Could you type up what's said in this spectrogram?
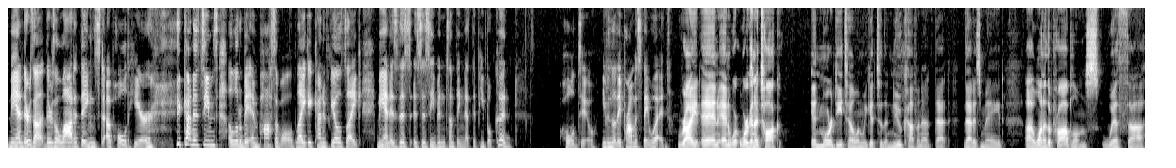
man, there's a there's a lot of things to uphold here. it kind of seems a little bit impossible. Like it kind of feels like, man, is this is this even something that the people could hold to, even though they promised they would? Right, and and we're we're going to talk in more detail when we get to the new covenant that that is made. Uh, one of the problems with uh,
